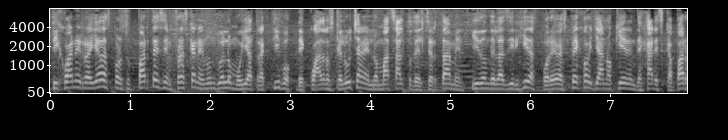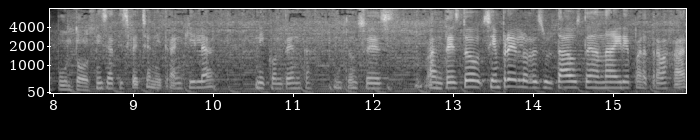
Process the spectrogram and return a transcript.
Tijuana y Rayadas por su parte se enfrascan en un duelo muy atractivo de cuadros que luchan en lo más alto del certamen y donde las dirigidas por Eva Espejo ya no quieren dejar escapar puntos. Ni satisfecha, ni tranquila, ni contenta. Entonces, ante esto, siempre los resultados te dan aire para trabajar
